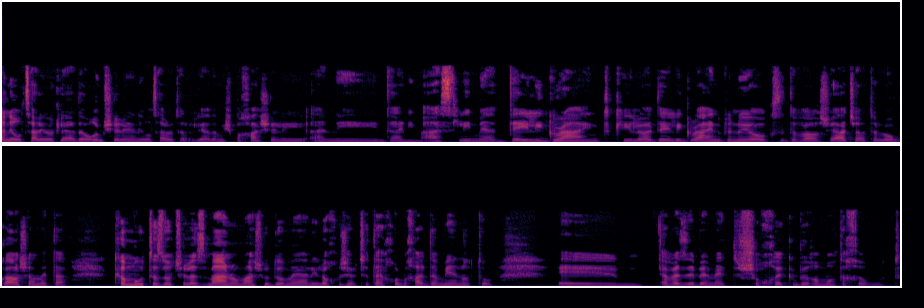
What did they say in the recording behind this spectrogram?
אני רוצה להיות ליד ההורים שלי, אני רוצה להיות ליד המשפחה שלי, אני די נמאס לי מה daily grind, כאילו ה daily grind בניו יורק זה דבר שעד שאתה לא גר שם את הכמות הזאת של הזמן או משהו דומה, אני לא חושבת שאתה יכול בכלל לדמיין אותו. אמ, אבל זה באמת שוחק ברמות אחרות.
